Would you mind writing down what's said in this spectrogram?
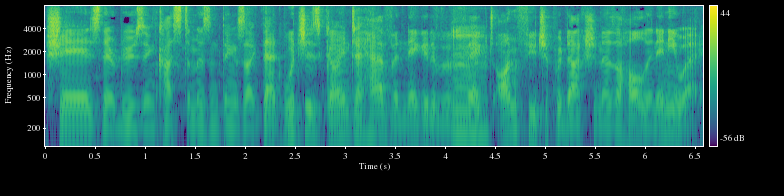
shares, they're losing customers, and things like that, which is going to have a negative effect on future production as a whole. In any way,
